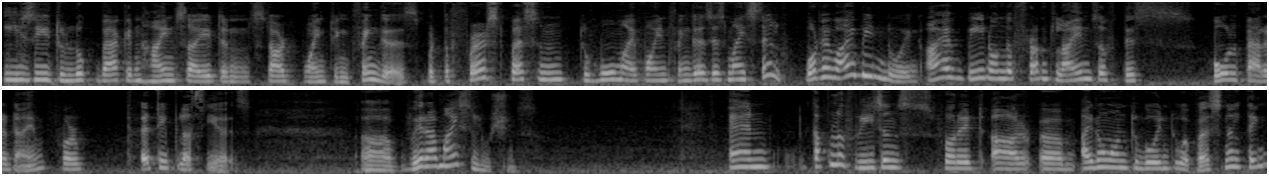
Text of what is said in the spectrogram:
easy to look back in hindsight and start pointing fingers, but the first person to whom I point fingers is myself. What have I been doing? I have been on the front lines of this whole paradigm for 30 plus years. Uh, where are my solutions? And a couple of reasons for it are um, I don't want to go into a personal thing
